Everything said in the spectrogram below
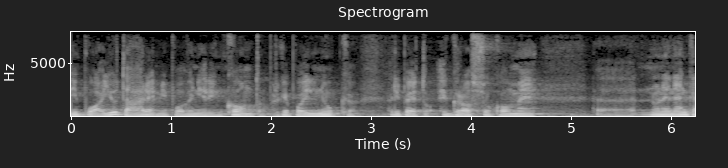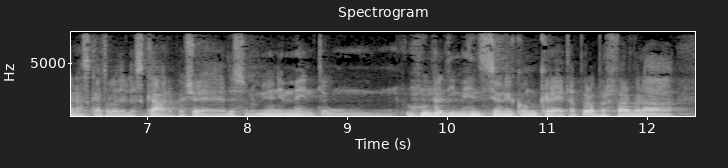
mi può aiutare mi può venire incontro perché poi il NUC ripeto è grosso come eh, non è neanche una scatola delle scarpe cioè adesso non mi viene in mente un, una dimensione concreta però per farvela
